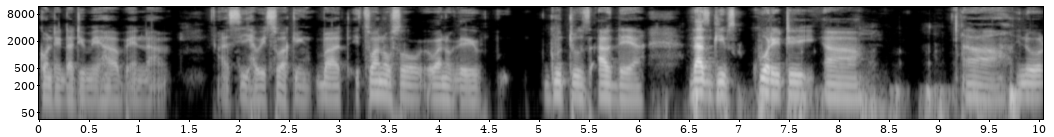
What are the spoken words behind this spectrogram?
content that you may have and uh, see how it's working. But it's one also one of the good tools out there that gives quality uh, uh, you know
